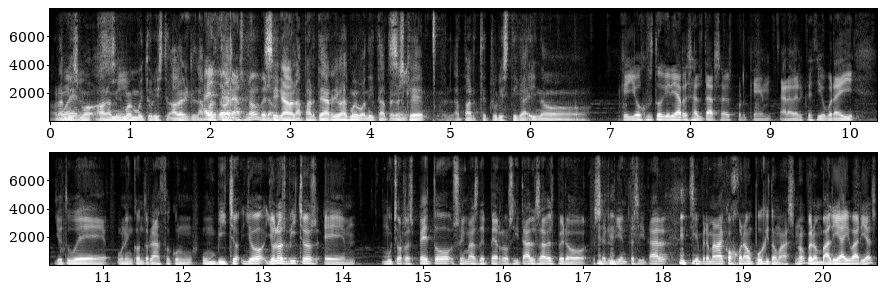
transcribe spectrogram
Ahora Bueno, mismo, ahora sí. mismo es muy turístico. A ver, la Hay parte. zonas, ¿no? Pero- Sí, claro, la parte de arriba es muy bonita, pero Sí. es que la parte turística y no. Que yo justo quería resaltar, ¿sabes? Porque al haber crecido por ahí, yo tuve un encontronazo con un bicho. Yo, yo los bichos, eh, mucho respeto, soy más de perros y tal, ¿sabes? Pero serpientes y tal siempre me han acojonado un poquito más, ¿no? Pero en Bali hay varias.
